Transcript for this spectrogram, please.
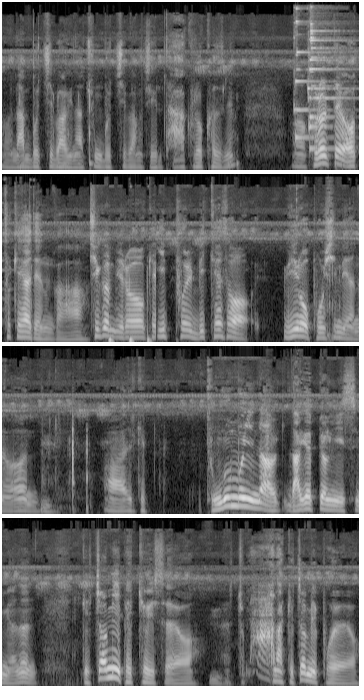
어, 남부지방이나 중부지방 지금 다 그렇거든요. 어, 그럴 때 어떻게 해야 되는가? 지금 이렇게 잎을 밑에서 위로 보시면은 아, 이렇게 둥근 무늬나 낙엽병이 있으면은 이렇게 점이 박혀 있어요. 조그맣게 점이 보여요.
